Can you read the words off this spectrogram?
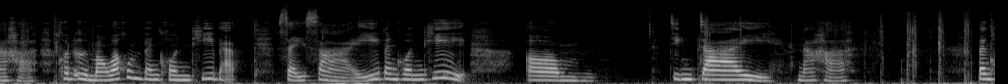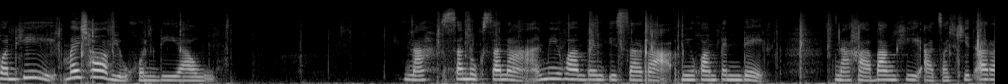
นะคะ คนอื่นมองว่าคุณเป็นคนที่แบบใสๆเป็นคนที่จริงใจนะคะ เป็นคนที่ไม่ชอบอยู่คนเดียวนะสนุกสนานมีความเป็นอิสระมีความเป็นเด็ก นะคะ บางทีอาจจะคิดอะไร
